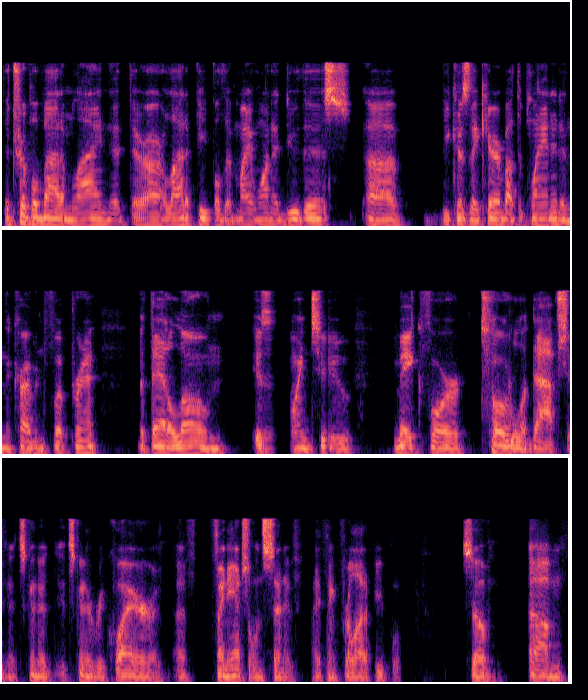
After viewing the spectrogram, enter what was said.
the triple bottom line that there are a lot of people that might want to do this uh, because they care about the planet and the carbon footprint, but that alone is going to make for total adoption. It's going to it's to require a, a, financial incentive, I think, for a lot of people. So, um,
